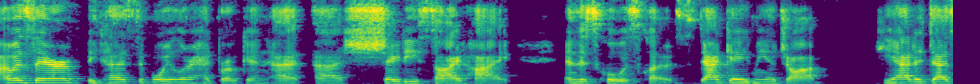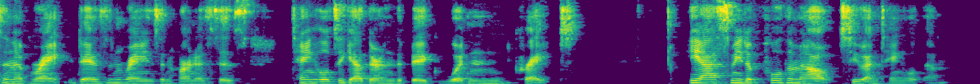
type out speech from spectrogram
I was there because the boiler had broken at Shadyside High and the school was closed. Dad gave me a job. He had a dozen of rain, dozen reins and harnesses tangled together in the big wooden crate. He asked me to pull them out to untangle them.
